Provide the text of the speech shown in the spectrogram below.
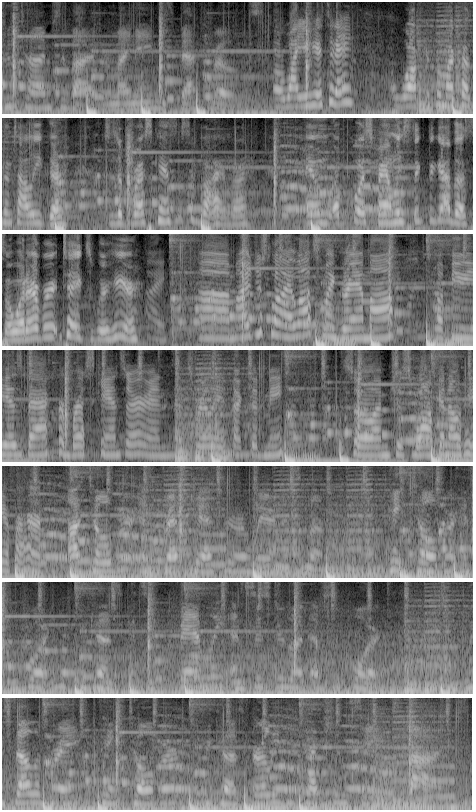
two-time survivor. My name is Beth Rhodes. Or why you're here today? I'm walking for my cousin Talika. She's a breast cancer survivor. And of course, families stick together. So whatever it takes, we're here. Hi. Um, I just I lost my grandma a few years back from breast cancer, and it's really affected me. So I'm just walking out here for her. October is Breast Cancer Awareness Month. Pinktober is important because it's a family and sisterhood of support. We celebrate Pinktober because early detection saves lives.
